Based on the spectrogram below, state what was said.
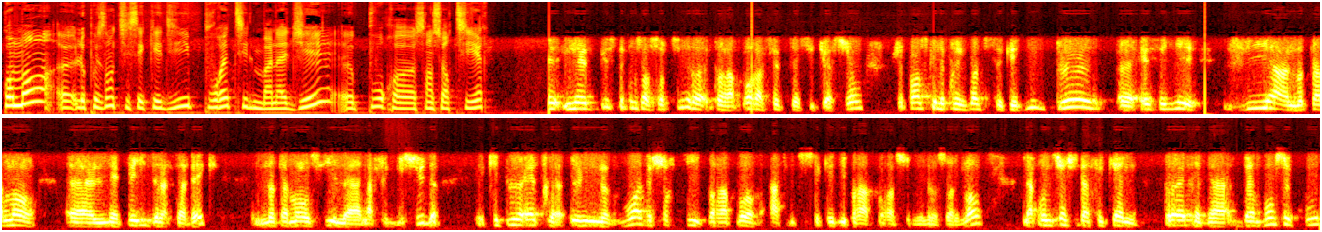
comment le président Tshisekedi pourrait-il manager pour s'en sortir? Les pistes pour s'en sortir euh, par rapport à cette situation, je pense que le président Tshisekedi peut euh, essayer, via notamment euh, les pays de la SADC, notamment aussi l'Afrique du Sud, qui peut être une voie de sortie par rapport à Tshisekedi, par rapport à ce seulement. La position sud-africaine peut être d'un bon secours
